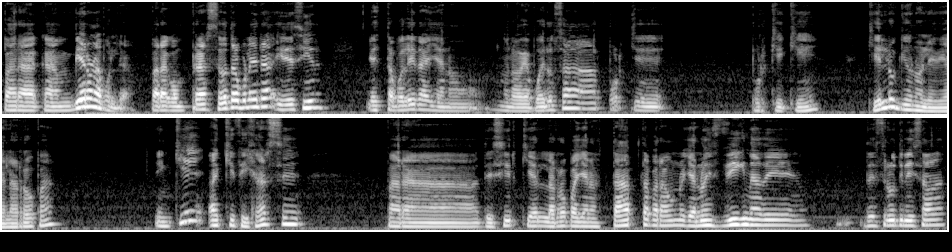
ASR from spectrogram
para cambiar una polera? Para comprarse otra polera y decir, esta polera ya no, no la voy a poder usar porque... ¿Por qué qué? ¿Qué es lo que uno le ve a la ropa? ¿En qué hay que fijarse para decir que la ropa ya no está apta para uno, ya no es digna de, ser utilizada?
